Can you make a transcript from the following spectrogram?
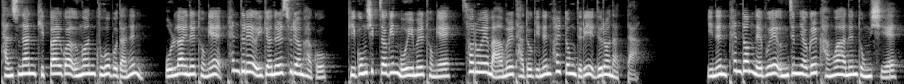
단순한 깃발과 응원 구호보다는 온라인을 통해 팬들의 의견을 수렴하고 비공식적인 모임을 통해 서로의 마음을 다독이는 활동들이 늘어났다. 이는 팬덤 내부의 응집력을 강화하는 동시에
